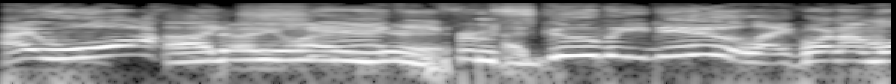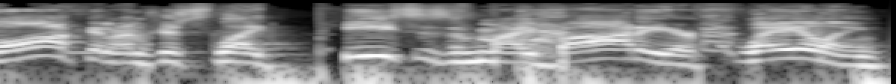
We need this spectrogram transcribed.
I walk like don't even wanna hear Shaggy from Scooby Doo. Like when I'm walking, I'm just like pieces of my body are flailing.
